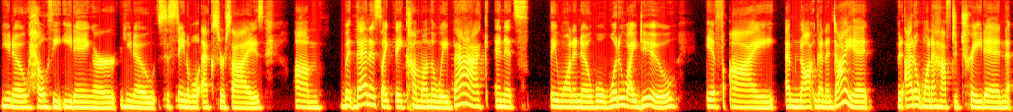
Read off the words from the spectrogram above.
you know, healthy eating or, you know, sustainable exercise. Um, but then it's like they come on the way back and it's, they want to know, well, what do I do if I am not going to diet, but I don't want to have to trade in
